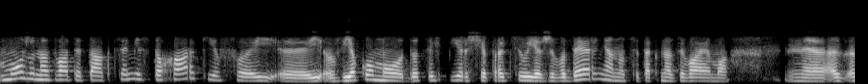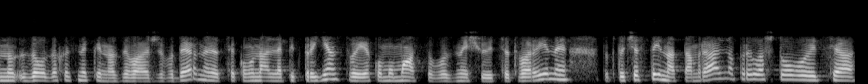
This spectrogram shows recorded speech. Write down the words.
можу назвати так, це місто Харків, е, в якому до цих пір ще працює живодерня, ну це так називаємо. Е, зоозахисники називають живодерною, це комунальне підприємство, якому масово знищуються тварини. Тобто частина там реально прилаштовується,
